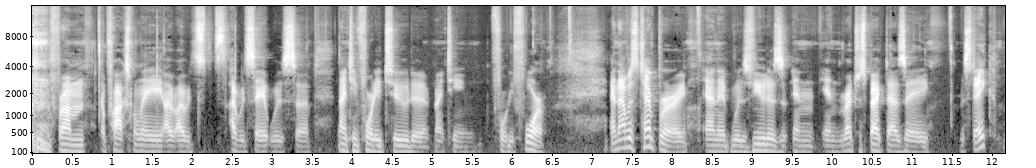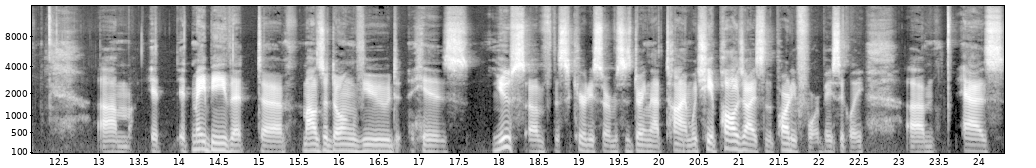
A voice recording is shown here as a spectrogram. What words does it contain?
from approximately I, I, would I would say it was uh, 1942 to 1944, and that was temporary, and it was viewed as in in retrospect as a mistake. Um, it it may be that uh, Mao Zedong viewed his use of the security services during that time, which he apologized to the party for, basically, um, as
